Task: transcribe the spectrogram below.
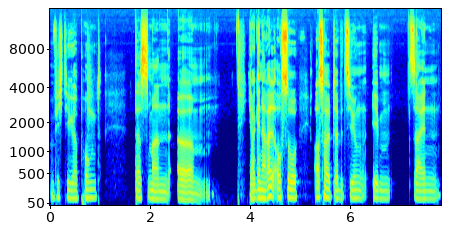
wichtiger Punkt, dass man ähm, ja generell auch so außerhalb der Beziehung eben sein,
